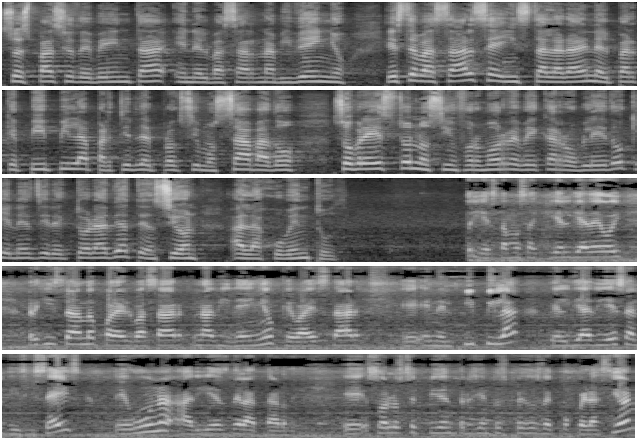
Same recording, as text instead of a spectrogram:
su espacio de venta en el bazar navideño. Este bazar se instalará en el Parque Pípila a partir del próximo sábado. Sobre esto nos informó Rebeca Robledo, quien es directora de atención a la juventud y estamos aquí el día de hoy registrando para el bazar navideño que va a estar eh, en el Pípila del día 10 al 16 de 1 a 10 de la tarde. Eh, solo se piden 300 pesos de cooperación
